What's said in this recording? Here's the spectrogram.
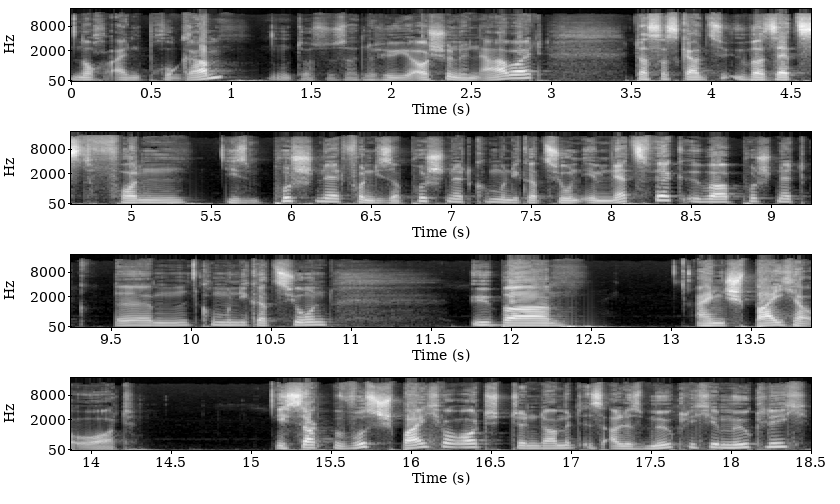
noch ein Programm, und das ist natürlich auch schon in Arbeit, dass das Ganze übersetzt von diesem Pushnet, von dieser Pushnet-Kommunikation im Netzwerk über Pushnet-Kommunikation ähm, über einen Speicherort. Ich sage bewusst Speicherort, denn damit ist alles Mögliche möglich.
